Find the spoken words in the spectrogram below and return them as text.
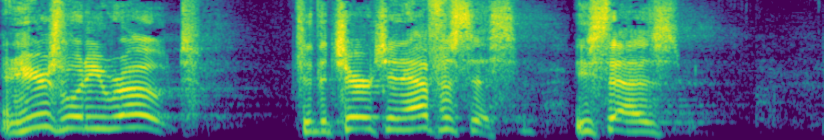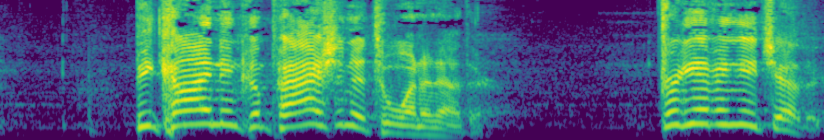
And here's what he wrote to the church in Ephesus He says, Be kind and compassionate to one another, forgiving each other.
